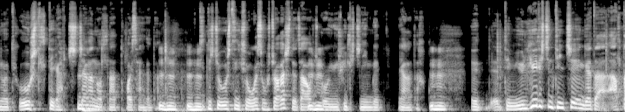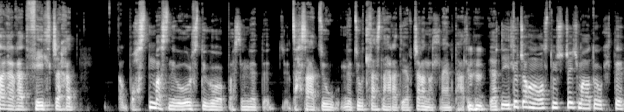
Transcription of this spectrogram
нөгөө тэг өөрчлөлтийг авчиж байгаа нь бол надад гой санагдаад байна. Бид нар чи өөрсдөө гэсэн угаасаа хүч байгаа шүү дээ. Заавалжгүй ерөнхийлөгч нь юмгээд яагаад байхгүй. Тийм ерөнхийлөгч нь тэнцээ ингээд алдаа гаргаад фейлж яхад бусд нь бас нэг өөрсдөө бас ингээд засаа зүг ингээд зүг талаас нь хараад явж байгаа нь бол аим таалагдав. Яг илүү жоохон уус түшжээж магадгүй гэхдээ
